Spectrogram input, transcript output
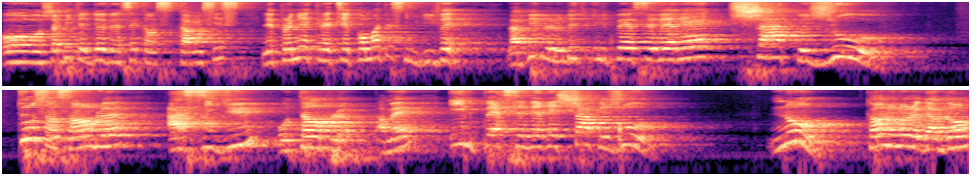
au chapitre 2, verset 46, les premiers chrétiens, comment est-ce qu'ils vivaient? La Bible nous dit qu'ils persévéraient chaque jour, tous ensemble, assidus au temple. Amen il persévérait chaque jour. Nous, quand nous nous regardons,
